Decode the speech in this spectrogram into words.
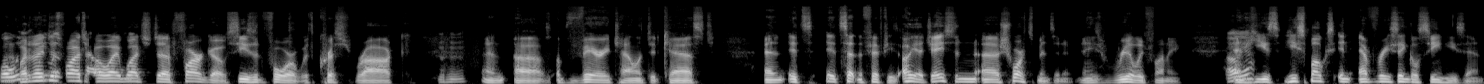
well Uh, we, what did I just live- watch? Oh, I watched uh, Fargo season four with Chris Rock Mhm. and uh, a very talented cast. And it's it's set in the fifties. Oh yeah, Jason uh, Schwartzman's in it, and he's really funny. oh and yeah he's he smokes in every single scene he's in.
